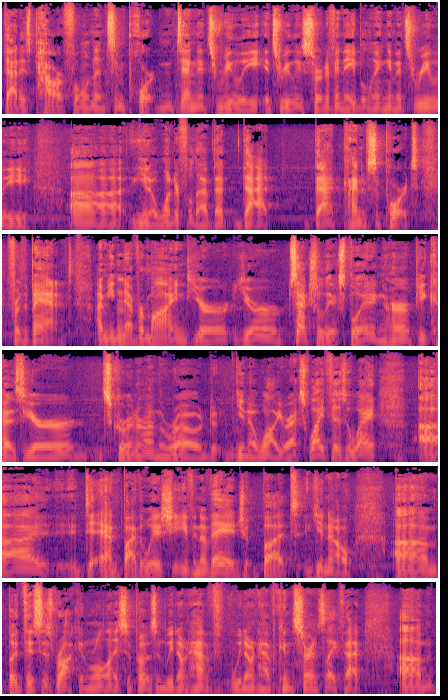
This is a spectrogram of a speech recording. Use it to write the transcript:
that is powerful and it's important and it's really it's really sort of enabling and it's really uh, you know wonderful to have that that that kind of support for the band. I mean, never mind you're you're sexually exploiting her because you're screwing her on the road, you know, while your ex-wife is away. Uh, and by the way, is she even of age? But you know, um, but this is rock and roll, I suppose, and we don't have we don't have concerns like that. Um,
